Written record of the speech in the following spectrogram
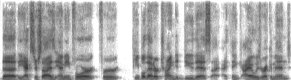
the the exercise. I mean for for people that are trying to do this, I, I think I always recommend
